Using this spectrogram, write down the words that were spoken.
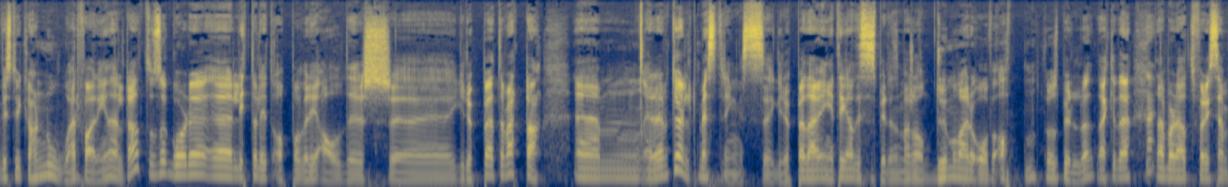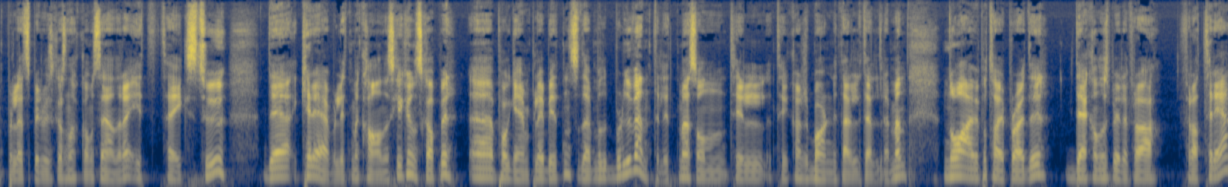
hvis du ikke har noe erfaring i det hele tatt. Og så går det uh, litt og litt oppover i aldersgruppe etter hvert, da. Um, eller eventuelt mestringsgruppe. Det er jo ingenting av disse spillene som er sånn du må være over 18 for å spille det. Det er ikke det. Nei. Det er bare det at f.eks. et spill vi skal snakke om senere, It Takes Two, det krever litt mekaniske kunnskaper uh, på gameplay-biten, så det burde du vente litt med sånn til, til kanskje barnet ditt er litt eldre. Men nå er vi på Typewriter. Det kan du spille fra, fra tre?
